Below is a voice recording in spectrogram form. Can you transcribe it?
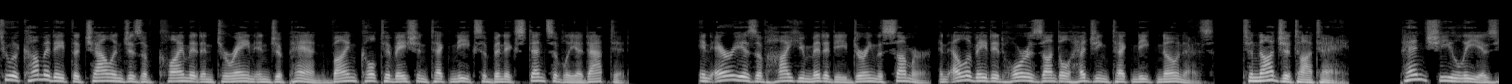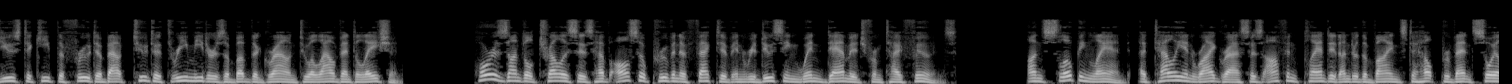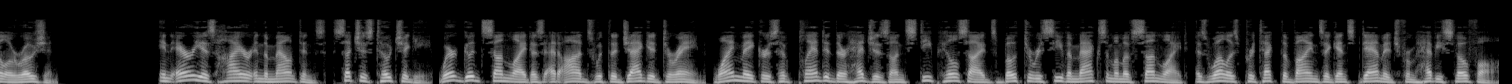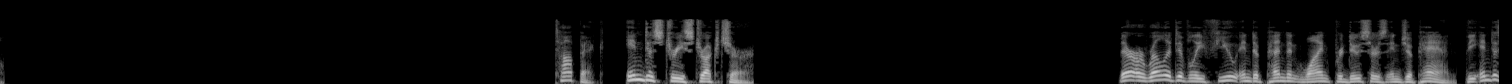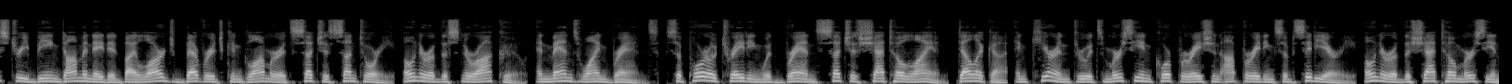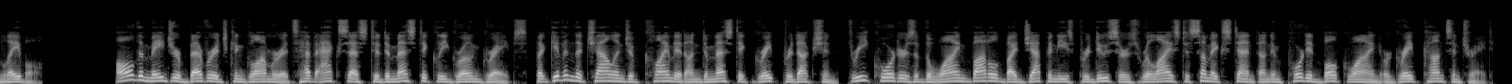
To accommodate the challenges of climate and terrain in Japan vine cultivation techniques have been extensively adapted. In areas of high humidity during the summer, an elevated horizontal hedging technique known as tanagitate pen shi li is used to keep the fruit about 2 to 3 meters above the ground to allow ventilation. Horizontal trellises have also proven effective in reducing wind damage from typhoons. On sloping land, Italian ryegrass is often planted under the vines to help prevent soil erosion. In areas higher in the mountains, such as Tochigi, where good sunlight is at odds with the jagged terrain, winemakers have planted their hedges on steep hillsides both to receive a maximum of sunlight, as well as protect the vines against damage from heavy snowfall. Industry structure There are relatively few independent wine producers in Japan, the industry being dominated by large beverage conglomerates such as Suntory, owner of the Snuraku, and Man's wine brands, Sapporo trading with brands such as Chateau Lion, Delica, and Kirin through its Mercian Corporation operating subsidiary, owner of the Chateau Mercian label. All the major beverage conglomerates have access to domestically grown grapes, but given the challenge of climate on domestic grape production, three-quarters of the wine bottled by Japanese producers relies to some extent on imported bulk wine or grape concentrate.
